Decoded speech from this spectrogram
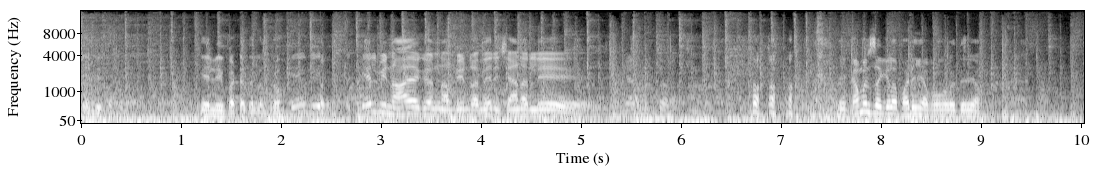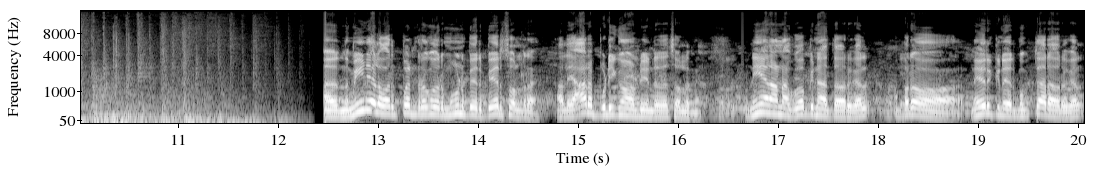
கேள்விப்பட்டது கேள்விப்பட்டதில்ல ப்ரோ கேள்வி கேள்வி நாயகன் அப்படின்ற மாரி சேனல்லே நீங்கள் கமெண்ட் சைக்கிளில் படிங்க அப்போ உங்களுக்கு தெரியும். இந்த மீடியாவில் ஒர்க் பண்ணுறவங்க ஒரு மூணு பேர் பேர் சொல்கிறேன் அதில் யாரை பிடிக்கும் அப்படின்றத சொல்லுங்கள் நீனா கோபிநாத் அவர்கள் அப்புறம் நேருக்கு நேர் முக்தார் அவர்கள்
